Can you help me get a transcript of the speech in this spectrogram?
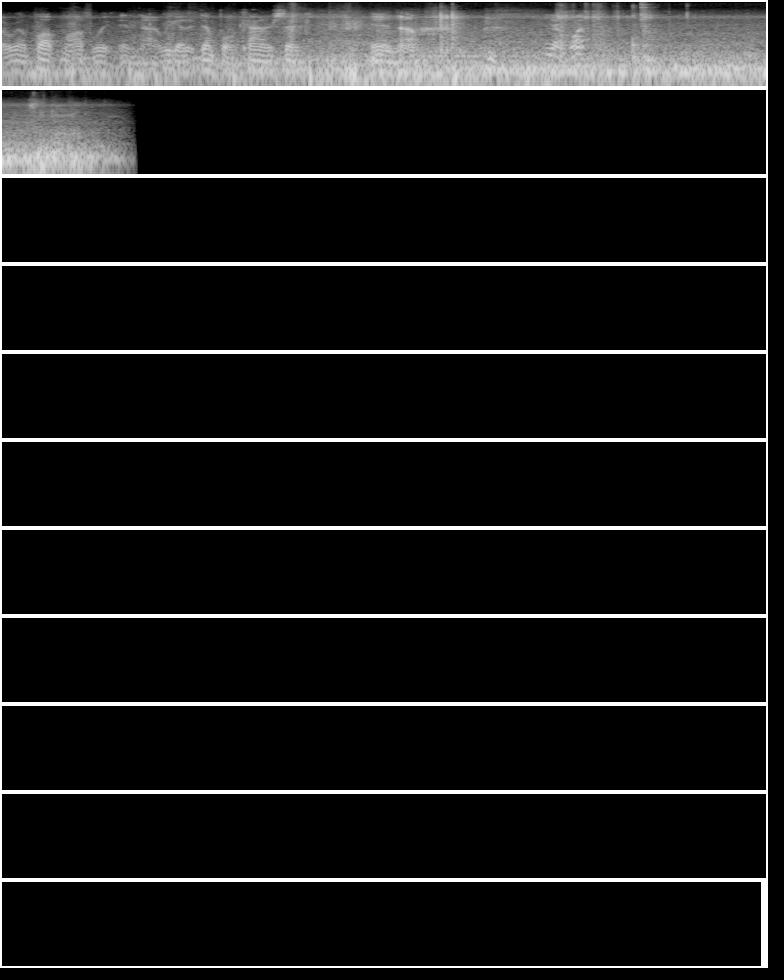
we're gonna pop them off we, and, uh, we got a dimple countersink, and, um, yeah what?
